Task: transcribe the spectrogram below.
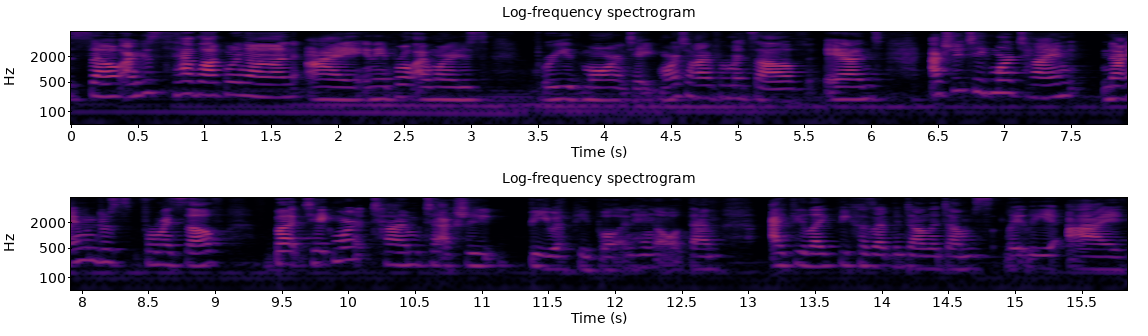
so I just have a lot going on. I in April I want to just breathe more and take more time for myself and actually take more time not even just for myself but take more time to actually be with people and hang out with them. I feel like because I've been down the dumps lately, I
